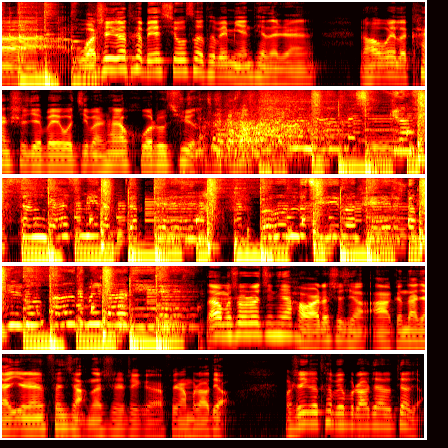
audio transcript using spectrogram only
啊，我是一个特别羞涩、特别腼腆的人，然后为了看世界杯，我基本上要豁出去了。来，我们说说今天好玩的事情啊，跟大家一人分享的是这个非常不着调。我是一个特别不着调的调调。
